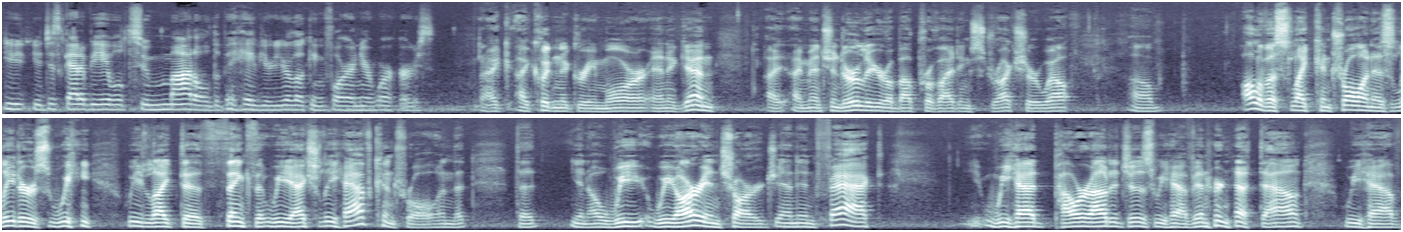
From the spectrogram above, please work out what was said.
you, you just got to be able to model the behavior you're looking for in your workers. I, I couldn't agree more. And again, I, I mentioned earlier about providing structure. Well, um, all of us like control, and as leaders, we we like to think that we actually have control and that that you know we we are in charge and in fact we had power outages we have internet down we have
